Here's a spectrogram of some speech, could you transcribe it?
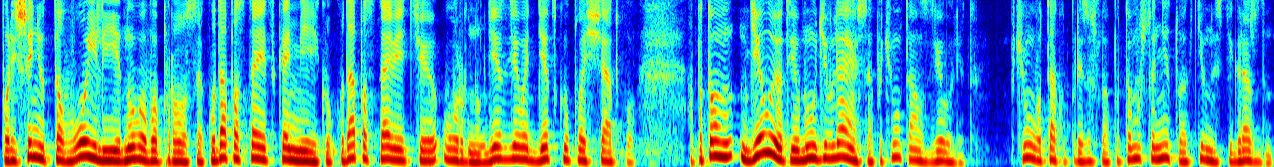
по решению того или иного вопроса. Куда поставить скамейку, куда поставить э, урну, где сделать детскую площадку. А потом делают, и мы удивляемся, а почему там сделали это? Почему вот так вот произошло? Потому что нет активности граждан.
